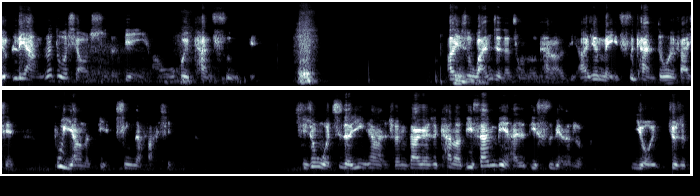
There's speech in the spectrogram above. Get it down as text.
就两个多小时的电影啊，我会看四五遍，而且是完整的从头看到底，而且每次看都会发现不一样的点，新的发现。其中我记得印象很深，大概是看到第三遍还是第四遍的时候，有就是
